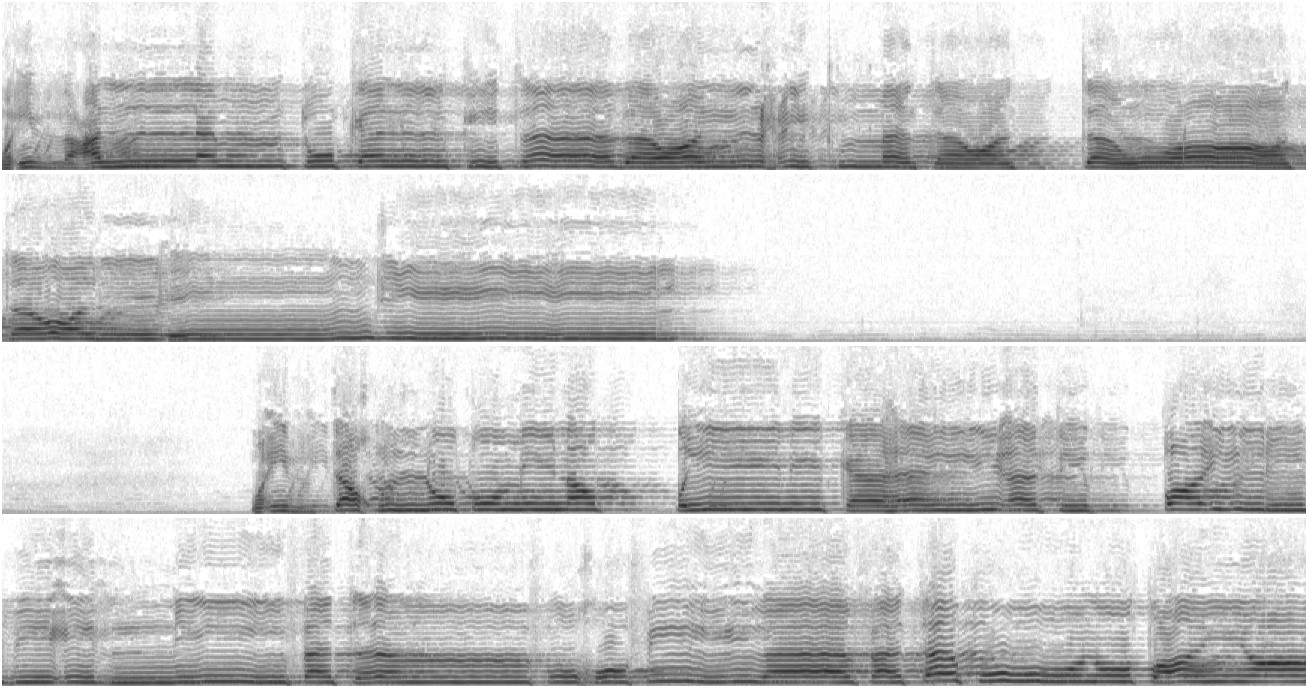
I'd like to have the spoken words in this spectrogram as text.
وإذ علمتك الكتاب والحكمة والتوراة والإنجيل وإذ تخلق من الطين كهيئة الطير بإذني فتنفخ فيها فتكون طيرا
